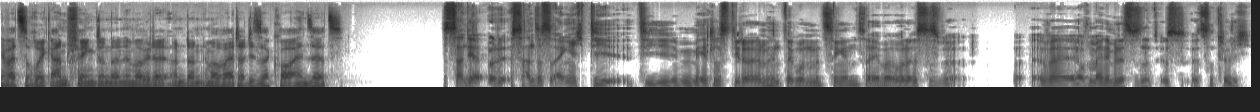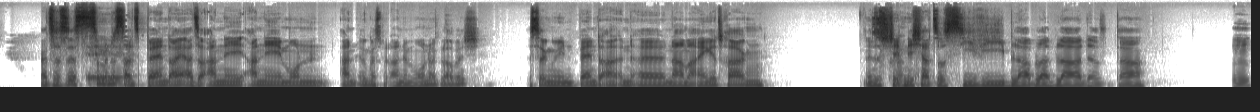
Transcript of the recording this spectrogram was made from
Ja, weil es so ruhig anfängt und dann immer wieder und dann immer weiter dieser Chor einsetzt. Das sind ja, oder sind das eigentlich die, die Mädels, die da im Hintergrund mitsingen selber? Oder ist das, weil auf meinem Liste ist, ist jetzt natürlich, Also es ist Äh. zumindest als Band, also Anne, Anemon, an, irgendwas mit Anemone, glaube ich. Ist irgendwie ein Bandname eingetragen. Also es steht Okay. nicht halt so CV, bla bla bla, da. da. Hm.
